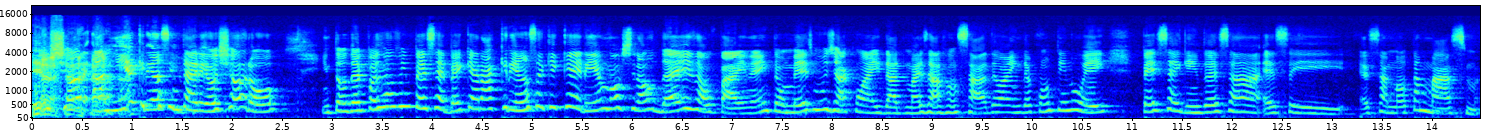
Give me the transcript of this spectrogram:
eu chorei. A minha criança interior chorou. Então depois eu vim perceber que era a criança que queria mostrar o 10 ao pai, né? Então mesmo já com a idade mais avançada, eu ainda continuei perseguindo essa, essa, essa nota máxima.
